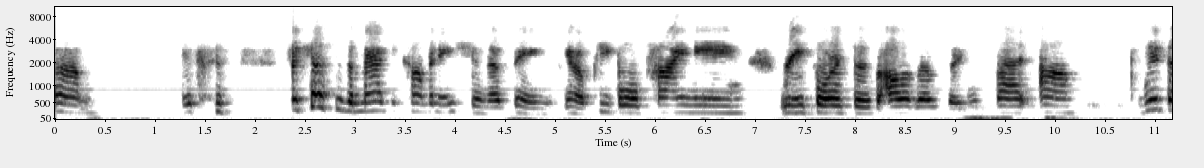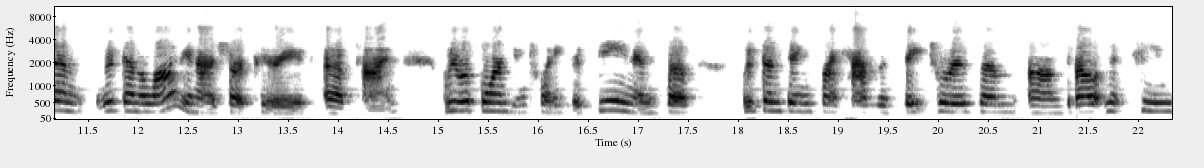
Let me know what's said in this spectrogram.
um, it's, success is a magic combination of things, you know, people, timing, resources, all of those things. But um, we've done we've done a lot in our short period of time. We were formed in 2015, and so we've done things like have the state tourism um, development team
